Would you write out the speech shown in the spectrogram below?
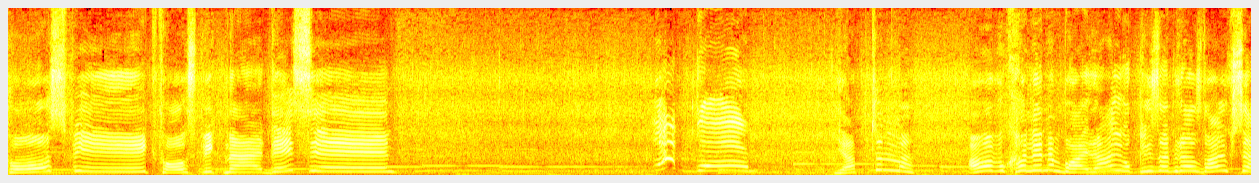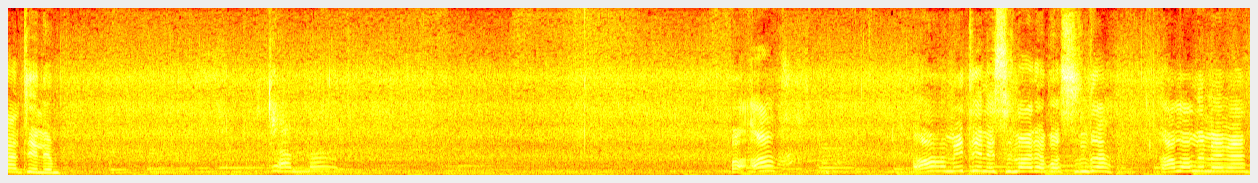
Tospik, Tospik neredesin? Yaptım. Yaptın mı? Ama bu kalenin bayrağı yok. Liza biraz daha yükseltelim. Tamam. Aa, Ahmet Enes'in arabasında. Alalım hemen.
